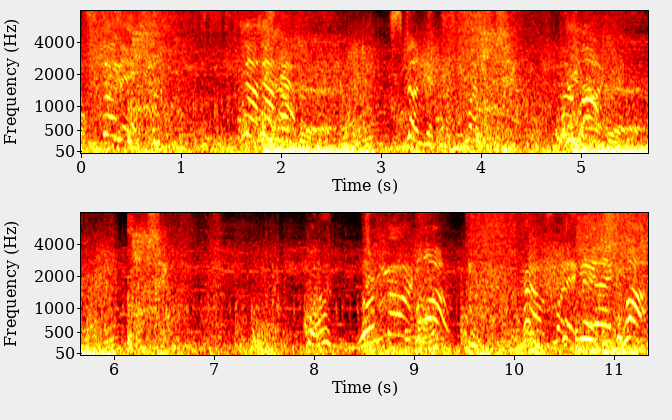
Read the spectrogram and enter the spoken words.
Stun it! Not! Stunned it! You're mine! You're mine! Blow! How's my Dire Eclat?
